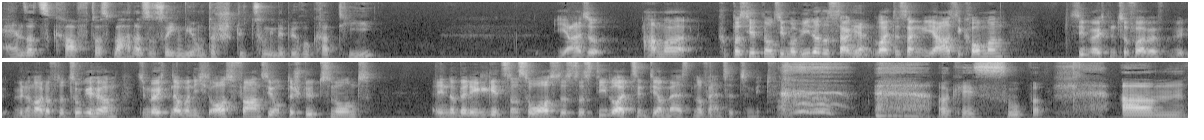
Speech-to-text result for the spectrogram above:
Einsatzkraft was machen? Also so irgendwie Unterstützung in der Bürokratie? Ja, also haben wir, passiert bei uns immer wieder, dass sagen, Ja. Leute sagen, ja, sie kommen, sie möchten zur Feuerwehr wieder neu auf dazugehören, sie möchten aber nicht ausfahren, sie unterstützen uns. In der Regel geht es dann so aus, dass das die Leute sind, die am meisten auf Einsätze mitfahren. Okay, super. Ähm,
